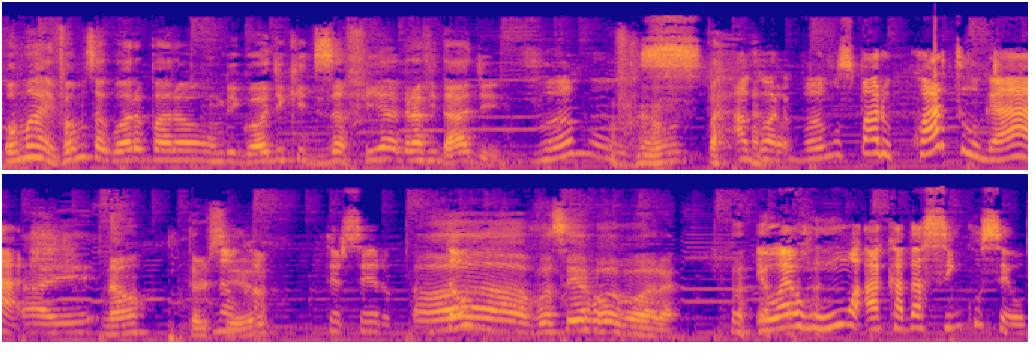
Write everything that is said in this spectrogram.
Ô mãe, vamos agora para um bigode que desafia a gravidade. Vamos! Vamos para- Agora, vamos para o quarto lugar. Aí. Não, Não, terceiro. calma. Terceiro. Então, Ah, você errou agora. eu erro um a cada cinco seu.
